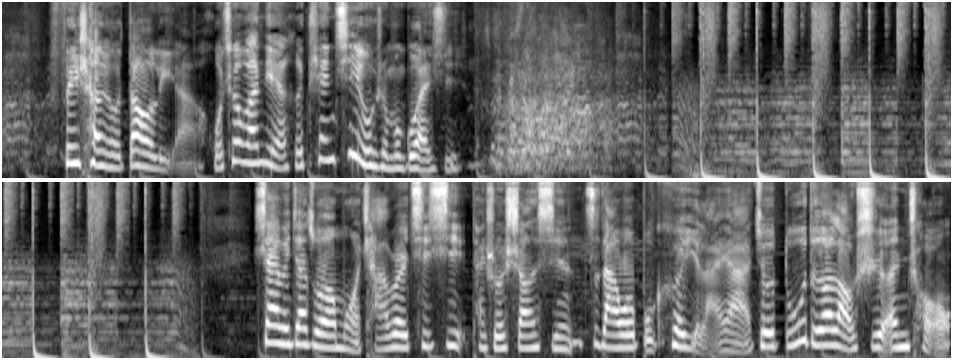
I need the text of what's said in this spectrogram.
非常有道理啊！火车晚点和天气有什么关系？下一位叫做抹茶味七七，他说伤心。自打我补课以来呀，就独得老师恩宠。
